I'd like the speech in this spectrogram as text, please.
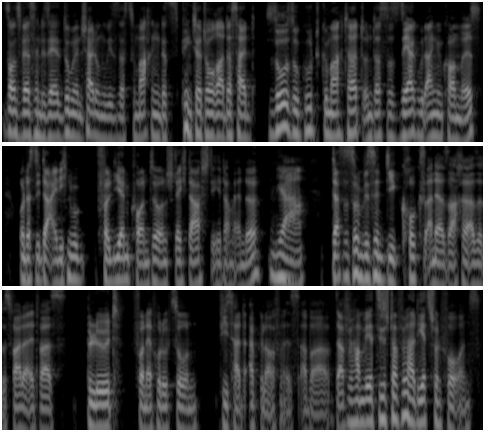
sonst wäre es eine sehr dumme Entscheidung gewesen, das zu machen, dass Pink Shadora das halt so, so gut gemacht hat und dass es sehr gut angekommen ist und dass sie da eigentlich nur verlieren konnte und schlecht dasteht am Ende. Ja das ist so ein bisschen die Krux an der Sache. Also das war da etwas blöd von der Produktion, wie es halt abgelaufen ist. Aber dafür haben wir jetzt diese Staffel halt jetzt schon vor uns.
